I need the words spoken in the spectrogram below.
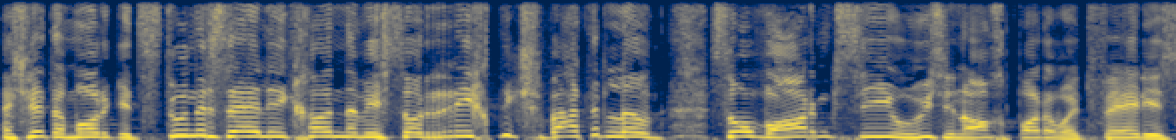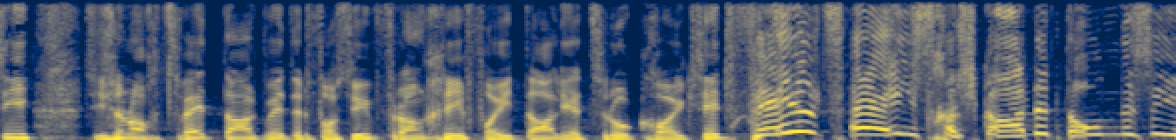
Hast jeden Morgen ins Thunersee können, wie so richtig schwederle und so warm war. Und unsere Nachbarn, die in der Ferien sind, sind schon nach zwei Tagen wieder von Südfrankreich, von Italien zurückgekommen und gesagt, viel zu heiß, kannst gar nicht unten sein.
